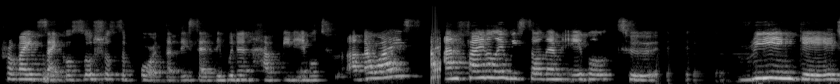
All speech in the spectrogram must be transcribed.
provide psychosocial support that they said they wouldn't have been able to otherwise. And finally, we saw them able to re-engage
